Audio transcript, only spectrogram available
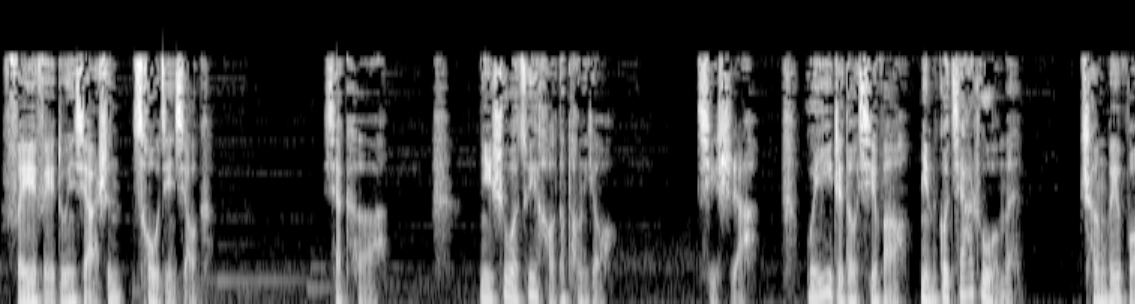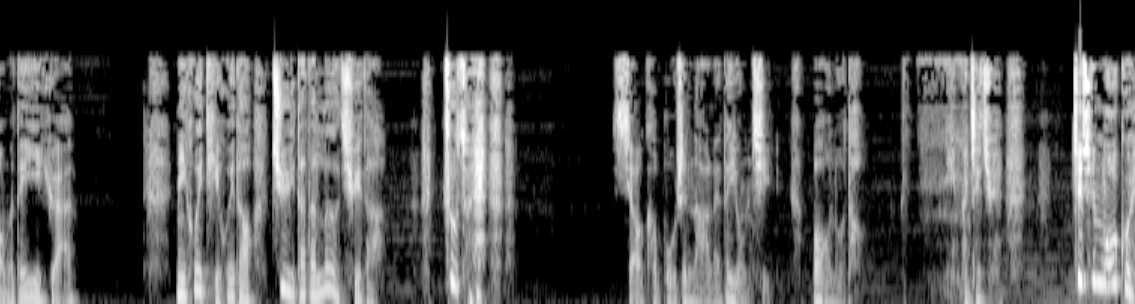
菲菲蹲下身，凑近小可。小可，你是我最好的朋友，其实啊，我一直都希望你能够加入我们，成为我们的一员，你会体会到巨大的乐趣的。住嘴！小可不知哪来的勇气，暴怒道：“你们这群，这群魔鬼！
